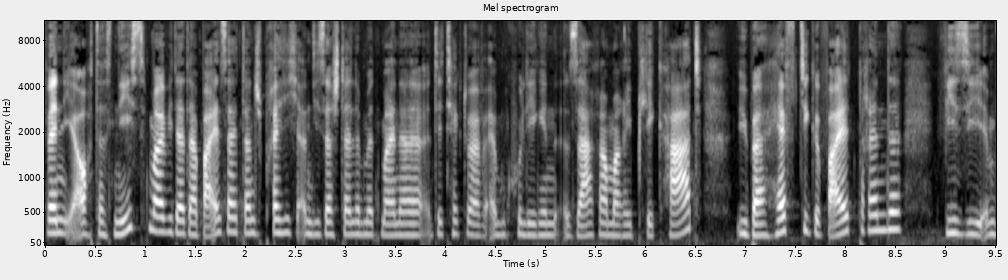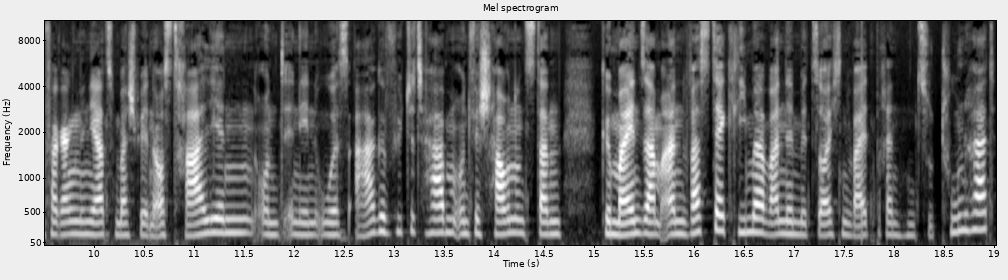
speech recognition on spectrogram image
Wenn ihr auch das nächste Mal wieder dabei seid, dann spreche ich an dieser Stelle mit meiner Detektor FM Kollegin Sarah Marie Plikat über heftige Waldbrände, wie sie im vergangenen Jahr zum Beispiel in Australien und in den USA gewütet haben. Und wir schauen uns dann gemeinsam an, was der Klimawandel mit solchen Waldbränden zu tun hat.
